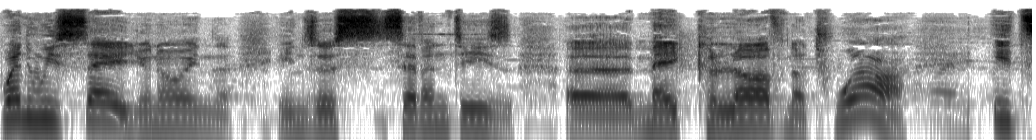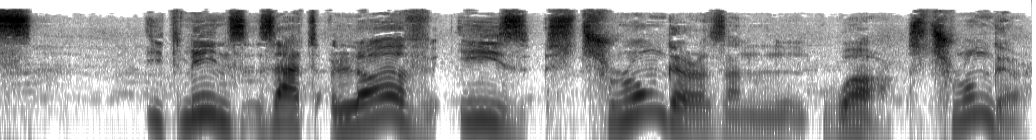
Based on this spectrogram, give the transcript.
When we say, you know, in the, in the 70s, uh, make love, not war, it's, it means that love is stronger than war, stronger.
